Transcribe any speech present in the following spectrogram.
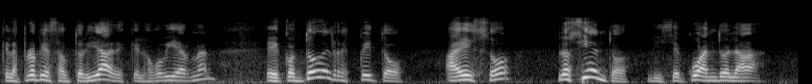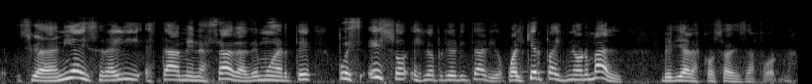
que las propias autoridades que los gobiernan, eh, con todo el respeto a eso, lo siento, dice, cuando la ciudadanía israelí está amenazada de muerte, pues eso es lo prioritario. Cualquier país normal vería las cosas de esa forma.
